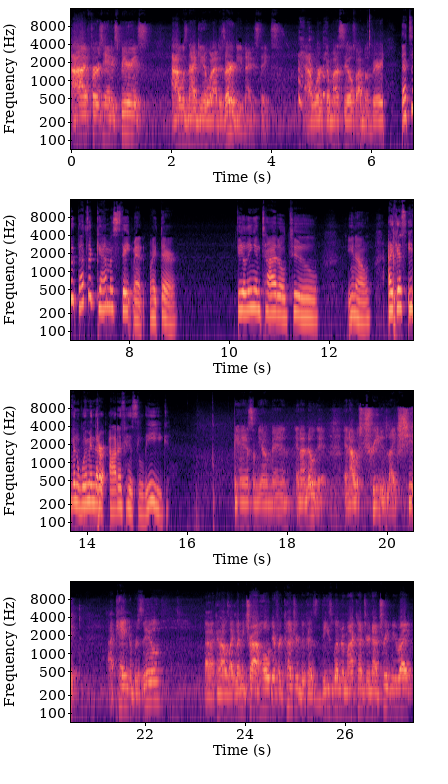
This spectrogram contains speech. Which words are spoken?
I firsthand experience, I was not getting what I deserved in the United States. I worked on myself. I'm a very That's a that's a gamma statement right there. Feeling entitled to, you know, I guess even women that are out of his league. Handsome young man, and I know that. And I was treated like shit. I came to Brazil because uh, I was like, let me try a whole different country because these women in my country are not treating me right.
